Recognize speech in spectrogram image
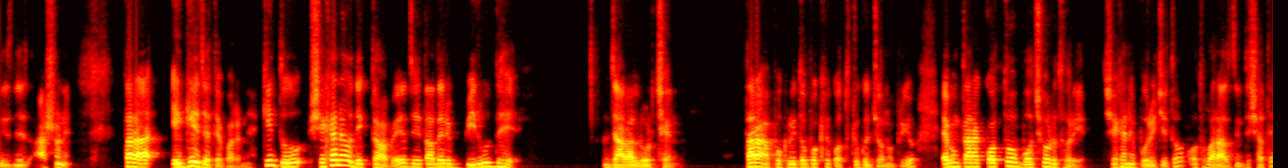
নিজ নিজ আসনে তারা এগিয়ে যেতে পারেন। কিন্তু সেখানেও দেখতে হবে যে তাদের বিরুদ্ধে যারা লড়ছেন, তারা প্রকৃতপক্ষে কতটুকু জনপ্রিয় এবং তারা কত বছর ধরে সেখানে পরিচিত অথবা রাজনীতির সাথে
